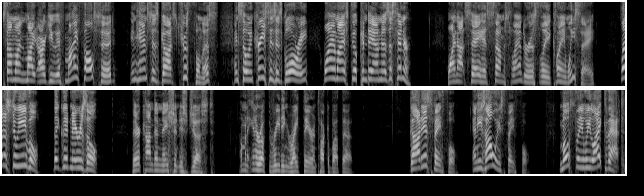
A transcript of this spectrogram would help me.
Someone might argue if my falsehood enhances God's truthfulness and so increases his glory, why am I still condemned as a sinner? Why not say, as some slanderously claim we say, let us do evil, that good may result? Their condemnation is just. I'm going to interrupt the reading right there and talk about that. God is faithful, and He's always faithful. Mostly we like that.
